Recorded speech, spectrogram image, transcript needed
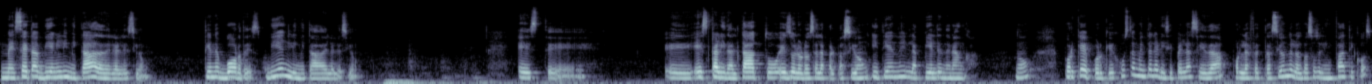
meseta bien limitada de la lesión. Tiene bordes bien limitada de la lesión. Este, eh, es cálida al tacto, es dolorosa la palpación y tiene la piel de naranja, ¿no? ¿Por qué? Porque justamente la erisipela se da por la afectación de los vasos linfáticos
